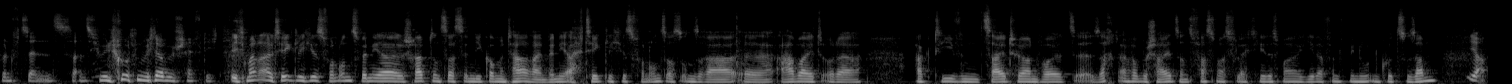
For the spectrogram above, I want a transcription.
15, 20 Minuten wieder beschäftigt. Ich meine, Alltägliches von uns, wenn ihr, schreibt uns das in die Kommentare rein, wenn ihr Alltägliches von uns aus unserer äh, Arbeit oder aktiven Zeit hören wollt, äh, sagt einfach Bescheid, sonst fassen wir es vielleicht jedes Mal, jeder fünf Minuten kurz zusammen. Ja.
